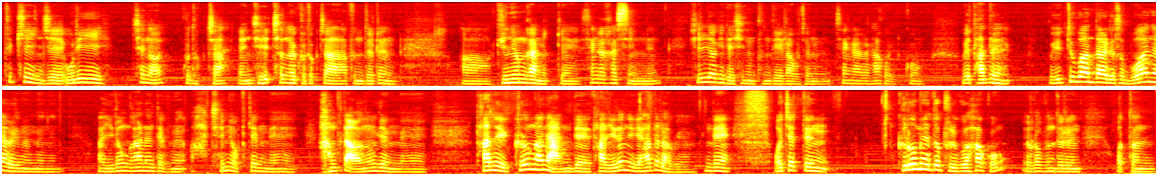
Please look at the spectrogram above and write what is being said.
특히 이제 우리 채널 구독자 NJ 채널 구독자 분들은 어, 균형감 있게 생각할 수 있는 실력이 되시는 분들이라고 저는 생각을 하고 있고 왜 다들 뭐 유튜브 한다 그래서 뭐 하냐 그러면은 아 이런 거 하는데 보면 아 재미없겠네 아무도 안 오겠네 다들 그런 거 하면 안 돼. 다들 이런 얘기 하더라고요. 근데 어쨌든 그럼에도 불구하고 여러분들은 어떤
